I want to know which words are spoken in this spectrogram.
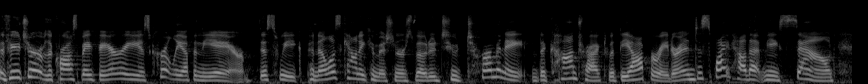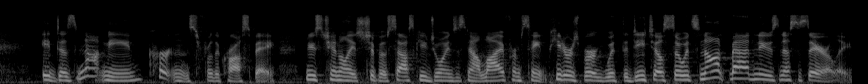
The future of the Cross Bay Ferry is currently up in the air. This week, Pinellas County Commissioners voted to terminate the contract with the operator, and despite how that may sound, it does not mean curtains for the Cross Bay. News Channel 8's Chip Osowski joins us now live from St. Petersburg with the details, so it's not bad news necessarily.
